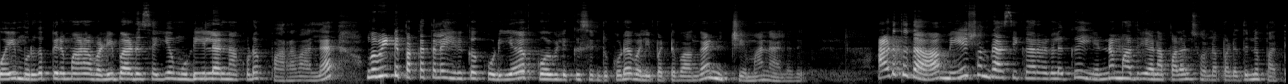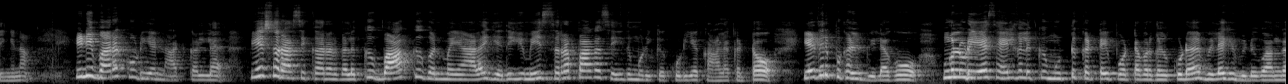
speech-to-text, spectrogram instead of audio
போய் முருகப்பெருமான வழிபாடு செய்ய முடியலன்னா கூட பரவாயில்ல. உங்கள் வீட்டு பக்கத்தில் இருக்கக்கூடிய கோவிலுக்கு சென்று கூட வழிபட்டு வாங்க. நிச்சயமாக நல்லது. அடுத்ததா மேஷம் ராசிக்காரர்களுக்கு என்ன மாதிரியான பலன் சொல்லப்படுதுன்னு பார்த்தீங்கன்னா இனி வரக்கூடிய நாட்களில் மேஷ ராசிக்காரர்களுக்கு வாக்கு வன்மையால் எதையுமே சிறப்பாக செய்து முடிக்கக்கூடிய காலகட்டம் எதிர்ப்புகள் விலகும் உங்களுடைய செயல்களுக்கு முட்டுக்கட்டை போட்டவர்கள் கூட விலகி விடுவாங்க.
